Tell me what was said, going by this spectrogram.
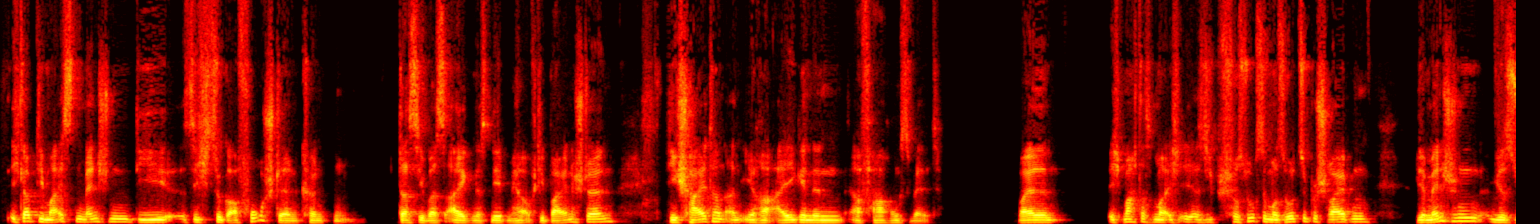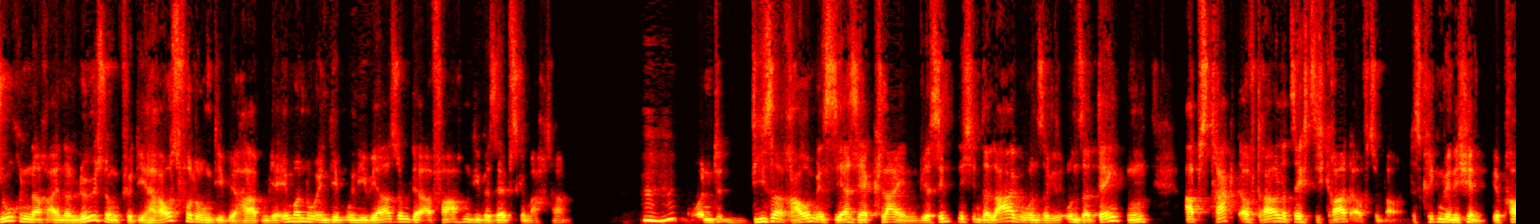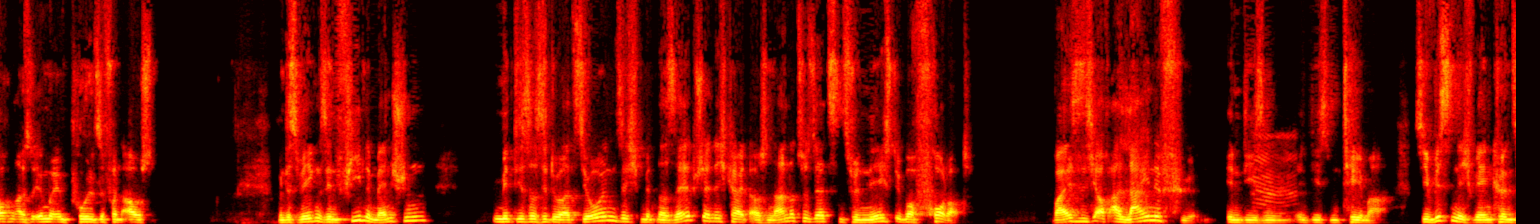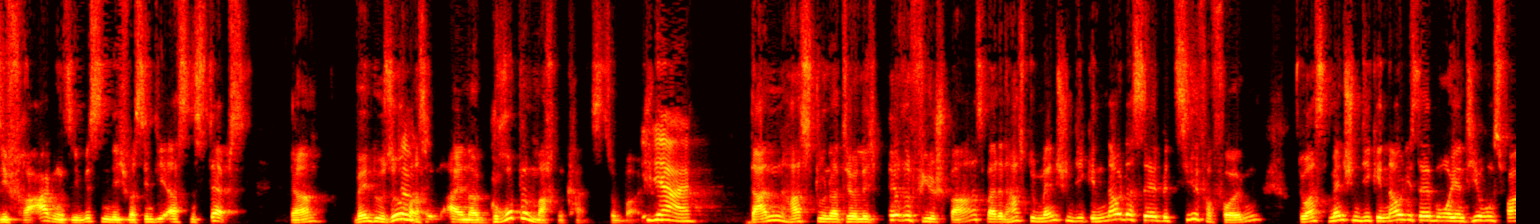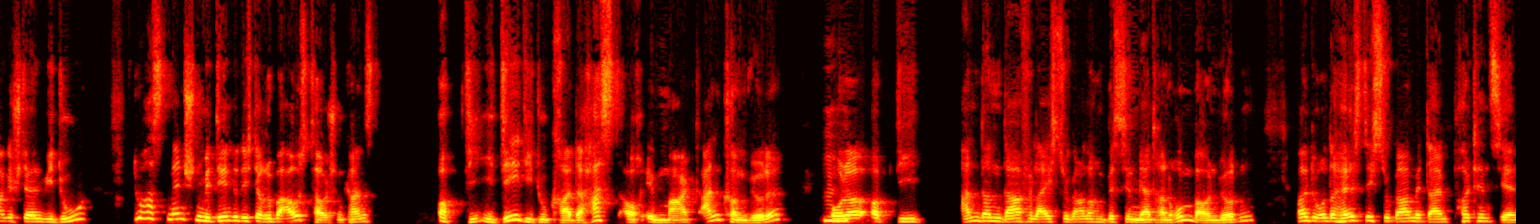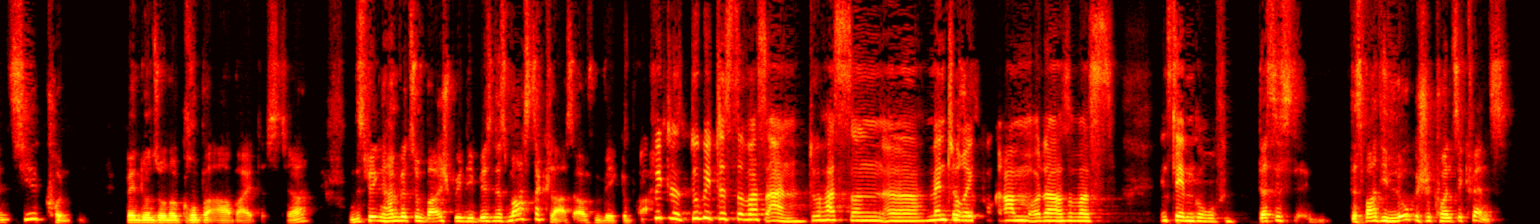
Ich glaube, die meisten Menschen, die sich sogar vorstellen könnten, dass sie was eigenes nebenher auf die Beine stellen, die scheitern an ihrer eigenen Erfahrungswelt. Weil ich mache das mal, ich, also ich versuche es immer so zu beschreiben, wir Menschen, wir suchen nach einer Lösung für die Herausforderung, die wir haben, ja immer nur in dem Universum der Erfahrung, die wir selbst gemacht haben. Mhm. Und dieser Raum ist sehr, sehr klein. Wir sind nicht in der Lage, unser, unser Denken abstrakt auf 360 Grad aufzubauen. Das kriegen wir nicht hin. Wir brauchen also immer Impulse von außen. Und deswegen sind viele Menschen mit dieser Situation, sich mit einer Selbstständigkeit auseinanderzusetzen, zunächst überfordert weil sie sich auch alleine fühlen in diesem, mhm. in diesem Thema. Sie wissen nicht, wen können sie fragen. Sie wissen nicht, was sind die ersten Steps. Ja, wenn du sowas Stimmt. in einer Gruppe machen kannst, zum Beispiel. Ideal. Dann hast du natürlich irre viel Spaß, weil dann hast du Menschen, die genau dasselbe Ziel verfolgen. Du hast Menschen, die genau dieselbe Orientierungsfrage stellen wie du. Du hast Menschen, mit denen du dich darüber austauschen kannst, ob die Idee, die du gerade hast, auch im Markt ankommen würde mhm. oder ob die anderen da vielleicht sogar noch ein bisschen mehr dran rumbauen würden, weil du unterhältst dich sogar mit deinem potenziellen Zielkunden, wenn du in so einer Gruppe arbeitest, ja. Und deswegen haben wir zum Beispiel die Business Masterclass auf den Weg gebracht. Du bietest, du bietest sowas an. Du hast so ein äh, Mentoring-Programm oder sowas ins Leben gerufen. Das ist, das war die logische Konsequenz.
